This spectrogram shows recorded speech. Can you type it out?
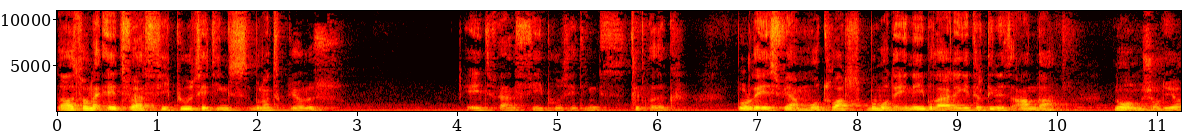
Daha sonra Advanced CPU Settings buna tıklıyoruz. Advanced CPU Settings tıkladık. Burada SVM mod var. Bu modu enable hale getirdiğiniz anda ne olmuş oluyor?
